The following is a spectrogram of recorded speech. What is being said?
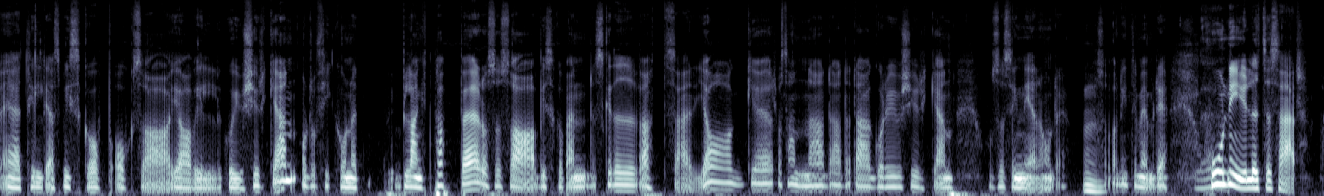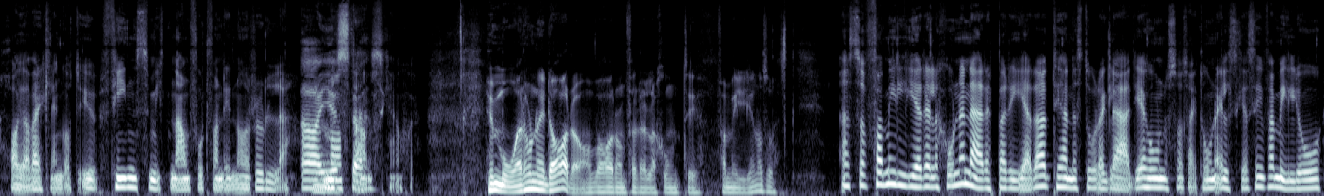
eh, till deras biskop och sa jag vill gå ur kyrkan och då fick hon ett blankt papper och så sa biskopen skriv att så här, jag, Rosanna, da, da, da, går ur kyrkan och så signerar hon det. Mm. Så var det inte med med det. Hon är ju lite så här, har jag verkligen gått ur? Finns mitt namn fortfarande i någon rulle? Ja, någonstans kanske. Hur mår hon idag då? Vad har de för relation till familjen och så? Alltså familjerelationen är reparerad till hennes stora glädje. Hon som sagt hon älskar sin familj och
